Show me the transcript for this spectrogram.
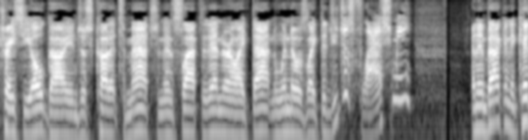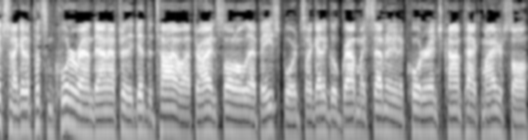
Tracy old guy, and just cut it to match, and then slapped it in there like that, and the window was like, did you just flash me? And then back in the kitchen, I got to put some quarter round down after they did the tile, after I installed all that baseboard. So I got to go grab my seven and a quarter inch compact miter saw,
